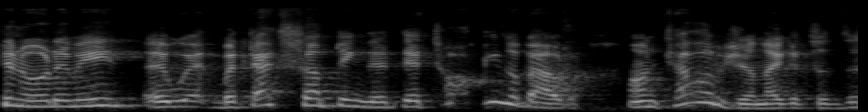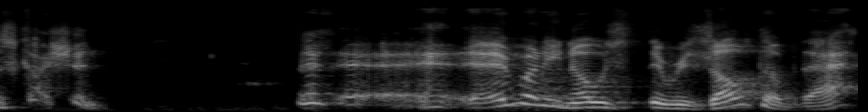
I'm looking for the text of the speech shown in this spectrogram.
You know what I mean? Uh, But that's something that they're talking about on television, like it's a discussion. Uh, Everybody knows the result of that.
